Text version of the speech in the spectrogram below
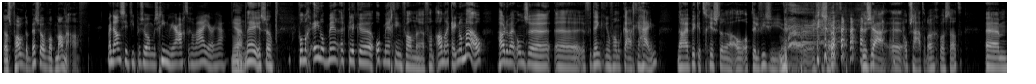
dan vallen er best wel wat mannen af. Maar dan zit die persoon misschien weer achter een waaier. Ja. Ja. Dan- Nee, is zo. Ik vond nog één opmerkelijke opmerking van, eh, van Anna. Kijk, normaal houden wij onze eh, verdenkingen van elkaar geheim. Nou heb ik het gisteren al op televisie eh, eh, gezegd. Dus ja, eh, op zaterdag was dat. Ehm,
